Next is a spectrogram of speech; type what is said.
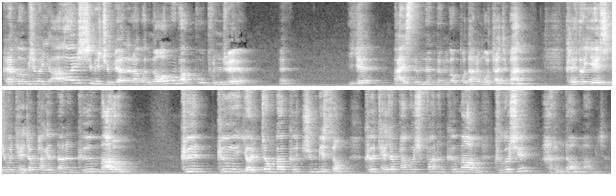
그래갖고 음식을 열심히 준비하느라고 너무 바쁘고 분주해요. 예? 이게 말씀 듣는 것보다는 못하지만 그래도 예수님을 대접하겠다는 그 마음, 그, 그 열정과 그 준비성, 그 대접하고 싶어 하는 그 마음, 그것이 아름다운 마음이잖아요.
